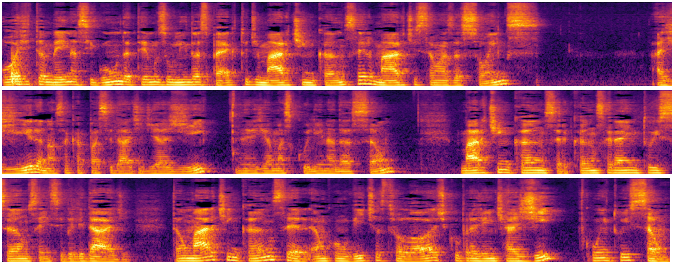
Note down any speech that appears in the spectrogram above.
Hoje também na segunda temos um lindo aspecto de Marte em Câncer. Marte são as ações, agir, a nossa capacidade de agir, energia masculina da ação. Marte em Câncer, Câncer é a intuição, sensibilidade. Então, Marte em Câncer é um convite astrológico para a gente agir com intuição,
